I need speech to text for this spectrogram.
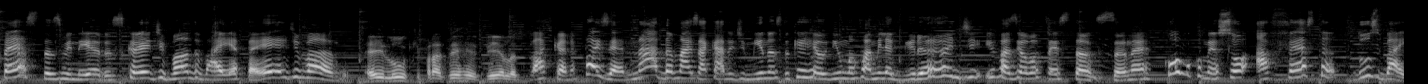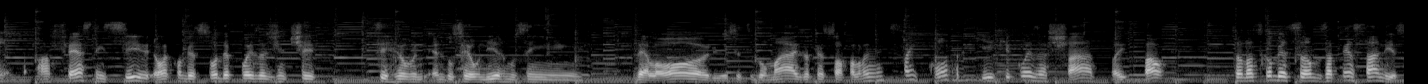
festas mineiros com o Edivando Baeta. Ei, Edivando! Ei, Lu, que prazer revê-la. Bacana. Pois é, nada mais a cara de Minas do que reunir uma família grande e fazer uma festança, né? Como começou a festa dos Baeta? A festa em si, ela começou depois da gente se reunir, nos reunirmos em velórios e tudo mais, o pessoal falava, a gente só encontra aqui, que coisa chata e tal. Então nós começamos a pensar nisso,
